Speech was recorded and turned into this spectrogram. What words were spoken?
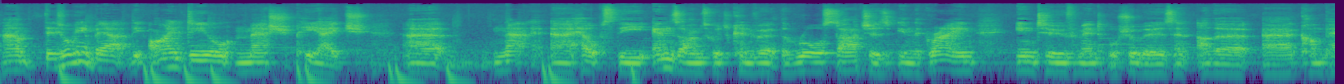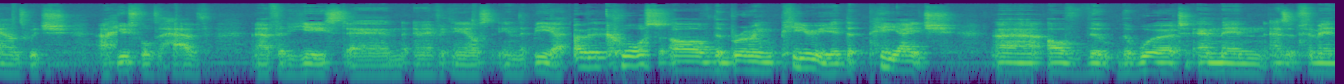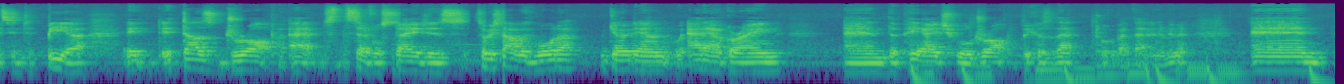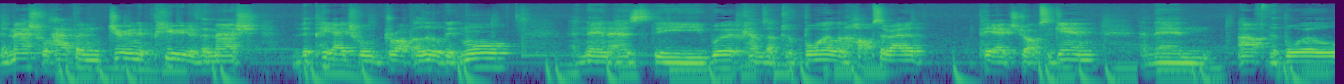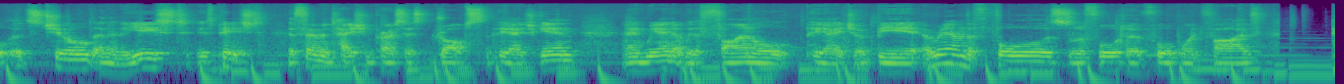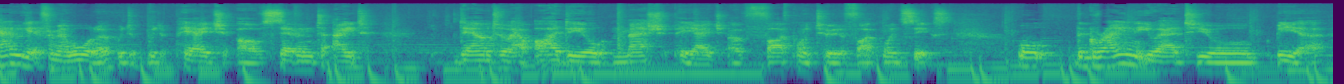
Um, they're talking about the ideal mash pH. Uh, and that uh, helps the enzymes which convert the raw starches in the grain into fermentable sugars and other uh, compounds which are useful to have uh, for the yeast and, and everything else in the beer. Over the course of the brewing period, the pH uh, of the, the wort and then as it ferments into beer, it, it does drop at several stages. So we start with water, we go down, we add our grain, and the pH will drop because of that. Talk about that in a minute. And the mash will happen during the period of the mash. The pH will drop a little bit more, and then as the wort comes up to a boil and hops are added, pH drops again, and then after the boil, it's chilled, and then the yeast is pitched. The fermentation process drops the pH again, and we end up with a final pH of beer around the fours, sort of four to 4.5. How do we get from our water with a, with a pH of seven to eight down to our ideal mash pH of 5.2 to 5.6? Well, the grain that you add to your beer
